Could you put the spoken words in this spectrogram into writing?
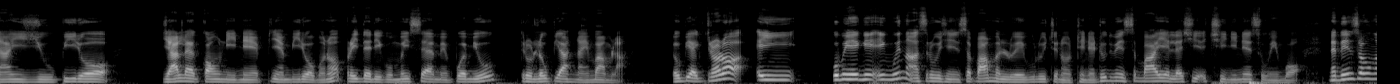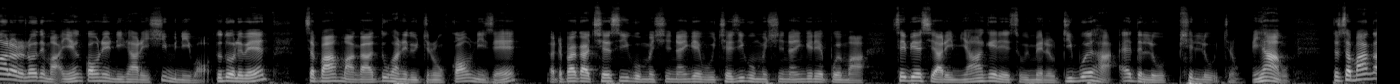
နိုင်ယူပြီးတော့ရလက်ကောင်းနေနဲ့ပြန်ပြီးတော့ဗောနော်ပြည်သက်တွေကိုမိတ်ဆက်မယ်ပွဲမျိုးသူတို့လှုပ်ပြနိုင်ပါမလားလှုပ်ပြကျွန်တော်တို့အိမ် ကိုပေကင်အိမ်ဝင်းသာဆိုလို့ရှိရင်စပါးမလွယ်ဘူးလို့ကျွန်တော်ထင်တယ်သူသဖြင့်စပါးရဲ့လက်ရှိအခြေအနေနဲ့ဆိုရင်ပေါ့နှစ်သိန်းစလုံးကတော့လောလောဆယ်မှာအရင်ကောင်းတဲ့အနေအထားတွေရှိမနေပါဘူးတိုးတိုးလည်းပဲစပါးမှာကသူ့ဟာနဲ့သူကျွန်တော်ကောင်းနေစေတစ်ပတ်က Chelsea ကိုမရှင်နိုင်ခဲ့ဘူး Chelsea ကိုမရှင်နိုင်ခဲ့တဲ့ပွဲမှာစိတ်ပြည့်စရာတွေများခဲ့တယ်ဆိုပေမဲ့လို့ဒီပွဲဟာအဲ့ဒါလိုဖြစ်လို့ကျွန်တော်မရဘူးဆိုစပါးက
